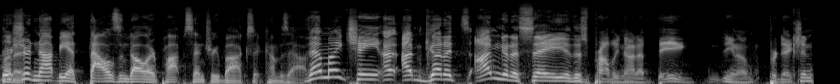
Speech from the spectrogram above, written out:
There 100. should not be a thousand dollar pop century box that comes out. That might change. I, I'm gonna. I'm gonna say this is probably not a big, you know, prediction.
